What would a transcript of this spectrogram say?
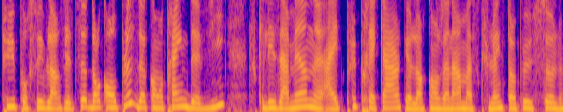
pu poursuivre leurs études, donc ont plus de contraintes de vie, ce qui les amène à être plus précaires que leurs congénères masculins. C'est un peu ça. Là.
